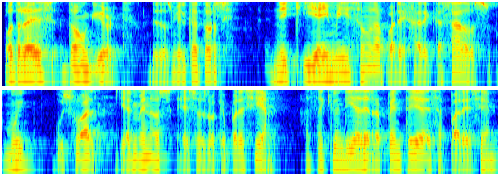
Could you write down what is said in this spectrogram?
Otra es Girt, de 2014 Nick y Amy son una pareja de casados, muy usual, y al menos eso es lo que parecía. Hasta que un día de repente ella desaparece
